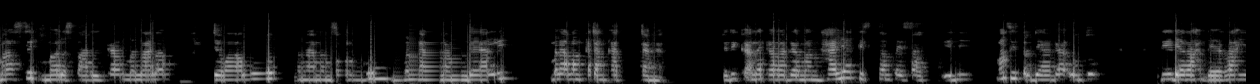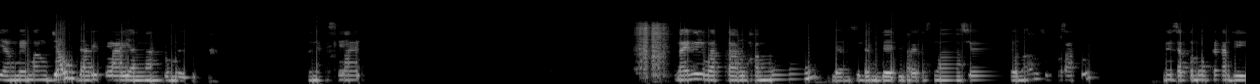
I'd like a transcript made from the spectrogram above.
masih melestarikan menanam jewawut, menanam sorghum, menanam gali, menanam kacang-kacangan. Jadi keanekaragaman hayati sampai saat ini masih terjaga untuk di daerah-daerah yang memang jauh dari pelayanan pemerintah. Next slide. Nah ini Wataru Hamu yang sudah menjadi varietas nasional super satu. Ini saya temukan di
